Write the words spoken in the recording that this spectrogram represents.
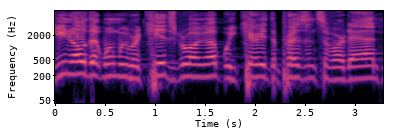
Do you know that when we were kids growing up, we carried the presence of our dad?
